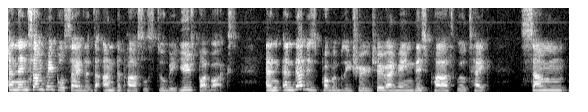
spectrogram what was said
And then some people say that the underpass will still be used by bikes. And, and that is probably true too. I mean, this path will take some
